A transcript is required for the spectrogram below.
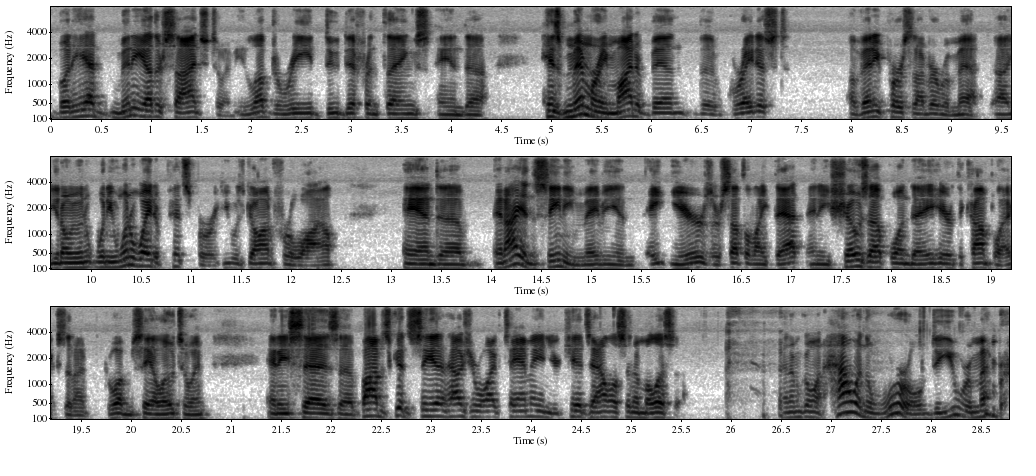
but he had many other sides to him. He loved to read, do different things, and uh, his memory might have been the greatest of any person I've ever met. Uh, you know, when, when, he went away to Pittsburgh, he was gone for a while, and uh, and I hadn't seen him maybe in eight years or something like that. And he shows up one day here at the complex, and I go up and say hello to him, and he says, uh, "Bob, it's good to see you. How's your wife Tammy and your kids Allison and Melissa?" and I'm going, "How in the world do you remember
